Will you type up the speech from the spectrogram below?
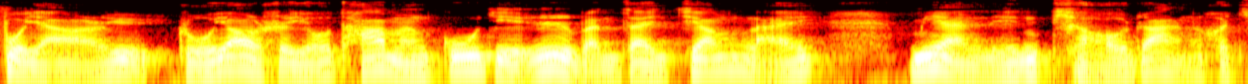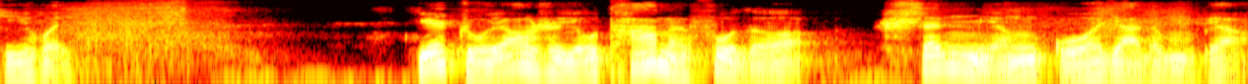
不言而喻，主要是由他们估计日本在将来。面临挑战和机会，也主要是由他们负责申明国家的目标。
